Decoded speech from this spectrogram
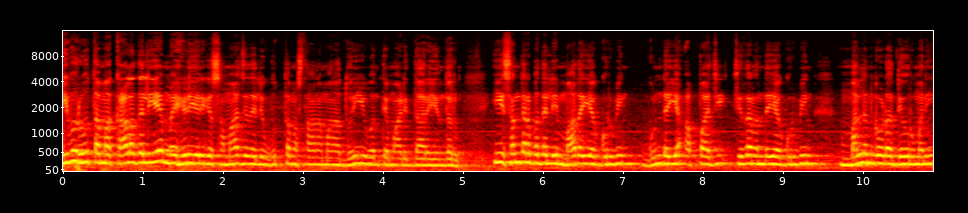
ಇವರು ತಮ್ಮ ಕಾಲದಲ್ಲಿಯೇ ಮಹಿಳೆಯರಿಗೆ ಸಮಾಜದಲ್ಲಿ ಉತ್ತಮ ಸ್ಥಾನಮಾನ ದೊರೆಯುವಂತೆ ಮಾಡಿದ್ದಾರೆ ಎಂದರು. ಈ ಸಂದರ್ಭದಲ್ಲಿ ಮಾದಯ್ಯ ಗುರುವಿನ್ ಗುಂಡಯ್ಯ ಅಪ್ಪಾಜಿ ಚಿದಾನಂದಯ್ಯ ಗುರುವಿನ್ ಮಲ್ಲನ್ಗೌಡ ದೇವ್ರಮನಿ,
